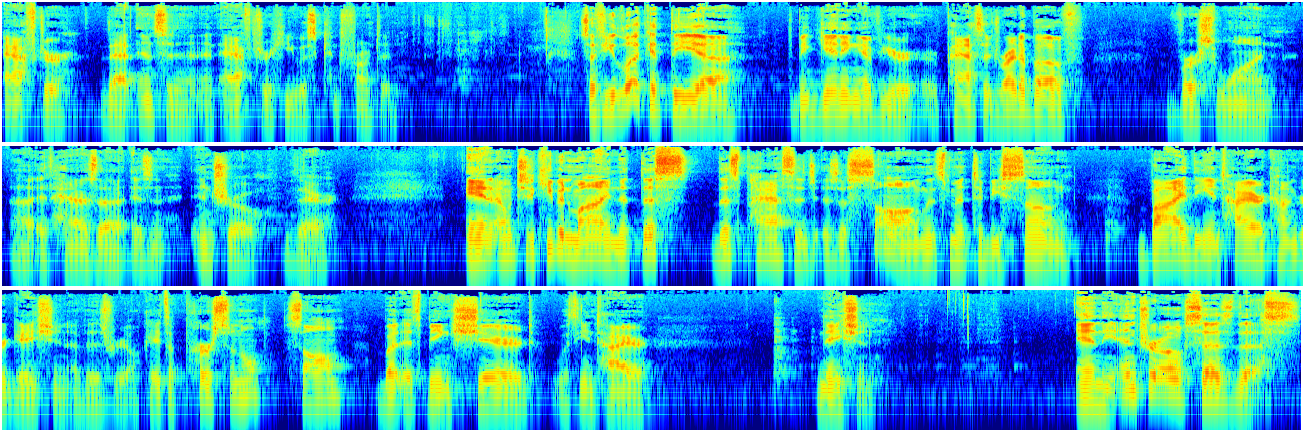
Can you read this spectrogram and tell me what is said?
after that incident and after he was confronted. So if you look at the, uh, the beginning of your passage, right above verse 1, uh, it has a, is an intro there. And I want you to keep in mind that this, this passage is a song that's meant to be sung by the entire congregation of Israel. Okay, it's a personal psalm, but it's being shared with the entire nation. And the intro says this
